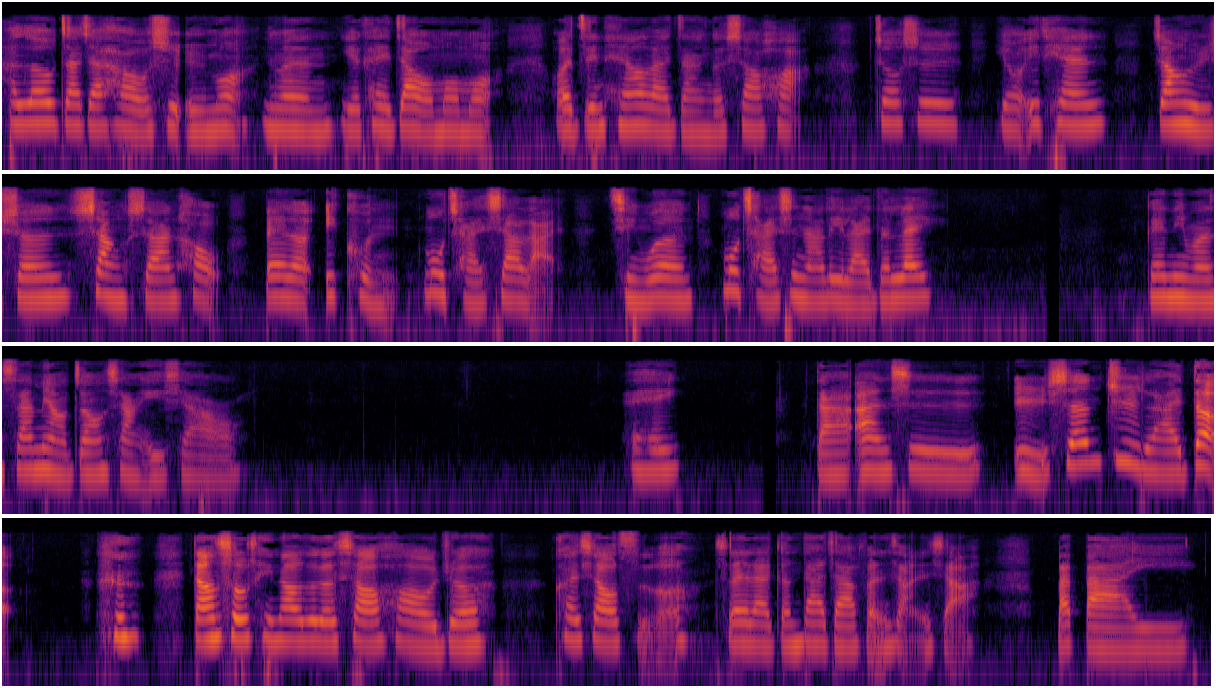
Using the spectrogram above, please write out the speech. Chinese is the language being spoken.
Hello，大家好，我是雨墨，你们也可以叫我默默。我今天要来讲一个笑话，就是有一天张雨生上山后背了一捆木柴下来，请问木柴是哪里来的嘞？给你们三秒钟想一下哦。嘿嘿，答案是与生俱来的。哼 当初听到这个笑话，我就快笑死了，所以来跟大家分享一下。拜拜。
